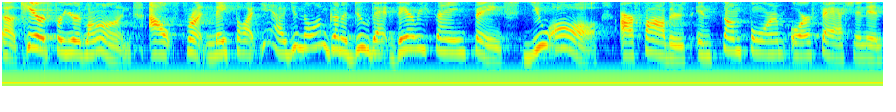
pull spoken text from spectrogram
uh, cared for your lawn out front, and they thought, yeah, you know, I'm gonna do that very same thing. You all are fathers in some form or fashion, and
